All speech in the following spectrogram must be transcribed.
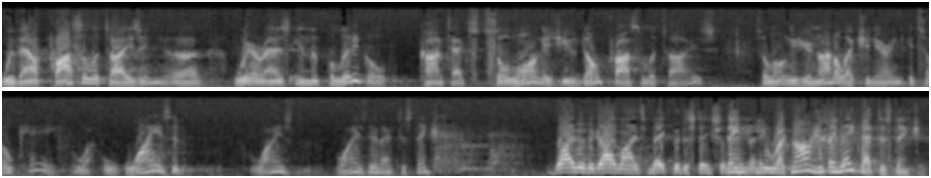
without proselytizing, uh, whereas in the political context, so long as you don't proselytize, so long as you're not electioneering, it's okay. Why is it? Why is why is there that distinction? Why do the guidelines make the distinction? They, you acknowledge that they make that distinction.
